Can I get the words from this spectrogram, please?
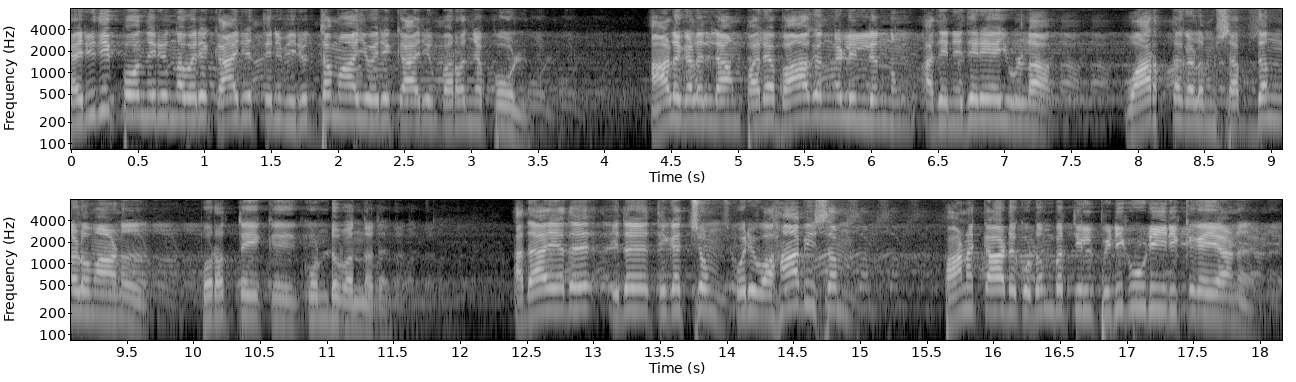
കരുതിപ്പോന്നിരുന്ന ഒരു കാര്യത്തിന് വിരുദ്ധമായി ഒരു കാര്യം പറഞ്ഞപ്പോൾ ആളുകളെല്ലാം പല ഭാഗങ്ങളിൽ നിന്നും അതിനെതിരെയുള്ള വാർത്തകളും ശബ്ദങ്ങളുമാണ് പുറത്തേക്ക് കൊണ്ടുവന്നത്. അതായത് ഇത് തികച്ചും ഒരു വഹാബിസം പാണക്കാട് കുടുംബത്തിൽ പിടികൂടിയിരിക്കുകയാണ്.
